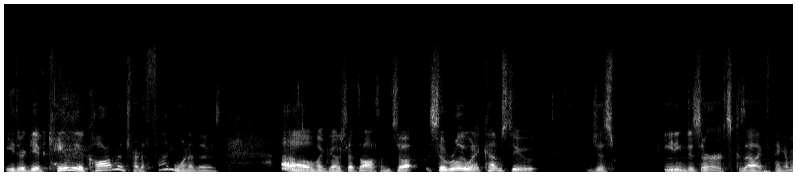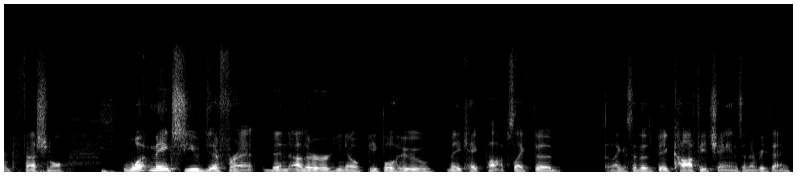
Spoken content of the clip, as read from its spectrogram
either give Kaylee a call. I'm gonna try to find one of those. Oh my gosh, that's awesome. So so really, when it comes to just eating desserts, because I like to think I'm a professional, what makes you different than other you know people who make cake pops like the like I said those big coffee chains and everything.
